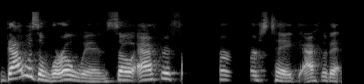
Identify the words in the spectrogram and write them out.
that was a whirlwind. So after first take, after the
